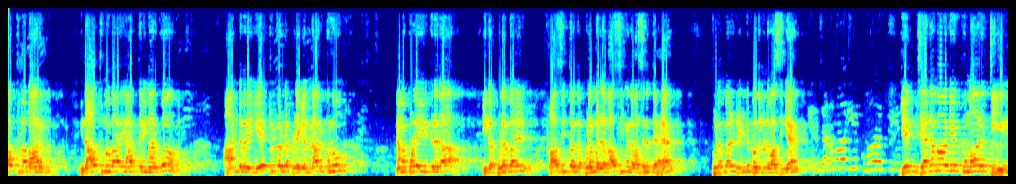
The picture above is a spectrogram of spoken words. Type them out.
ஆத்தும பாரம். இந்த ஆத்தும பாரம் யார் தெரியுமா இருக்கும்? ஆண்டவரை ஏற்றுக்கொண்ட பிள்ளைகளுக்கு தான் இருக்கணும். நமக்குள்ள இருக்கிறதா? இந்த புலம்பல் வாசித்த அந்த புலம்பல்ல வாசிங்க அந்த வசனத்தை. புலம்பல் ரெண்டு பதினொன்று வாசிங்க. என் ஜனமாகிய குமாரத்தின்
